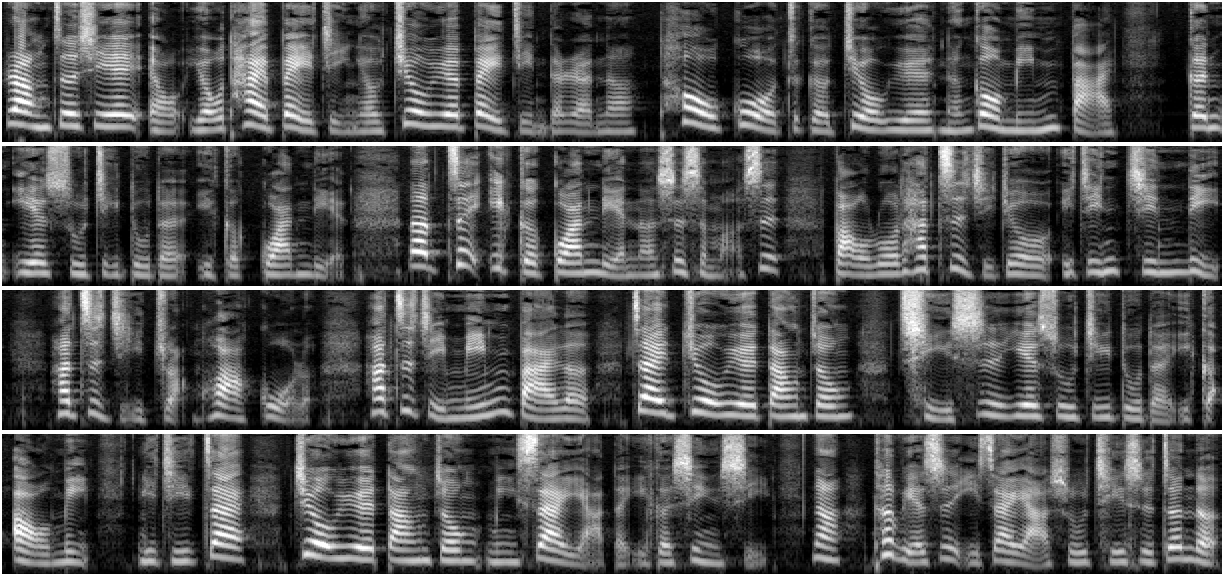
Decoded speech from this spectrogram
让这些有犹太背景、有旧约背景的人呢，透过这个旧约，能够明白。跟耶稣基督的一个关联，那这一个关联呢是什么？是保罗他自己就已经经历，他自己转化过了，他自己明白了在旧约当中启示耶稣基督的一个奥秘，以及在旧约当中弥赛亚的一个信息。那特别是以赛亚书，其实真的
